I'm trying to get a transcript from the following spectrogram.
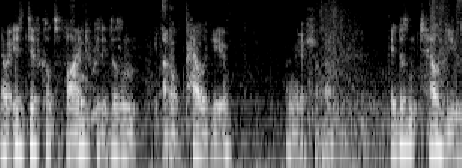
Now it is difficult to find because it doesn't. I don't tell you. I'm gonna get shut out. It doesn't tell you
